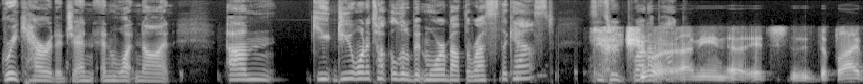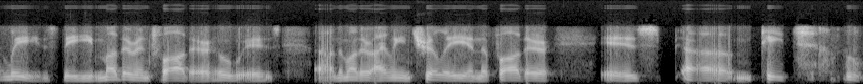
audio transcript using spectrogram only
Greek heritage and and whatnot. Um, do you, do you want to talk a little bit more about the rest of the cast? Since we brought Sure. I mean, uh, it's the, the five leads: the mother and father, who is uh, the mother Eileen Trilly, and the father is um, Pete. Oh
